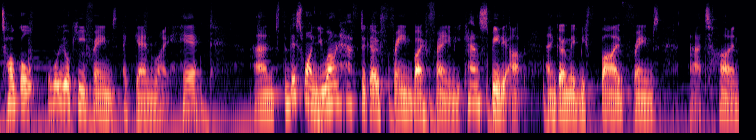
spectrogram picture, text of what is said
Toggle all your keyframes again right here. And for this one, you won't have to go frame by frame. You can speed it up and go maybe five frames at a time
